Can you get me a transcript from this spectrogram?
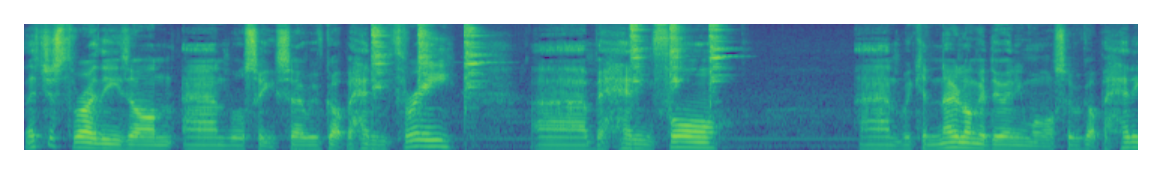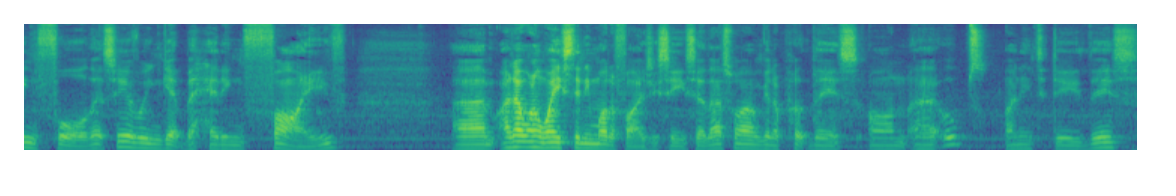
let's just throw these on and we'll see. So we've got beheading 3, uh, beheading 4, and we can no longer do any more. So we've got beheading 4. Let's see if we can get beheading 5. Um, I don't want to waste any modifiers, you see, so that's why I'm going to put this on... Uh, oops, I need to do this.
